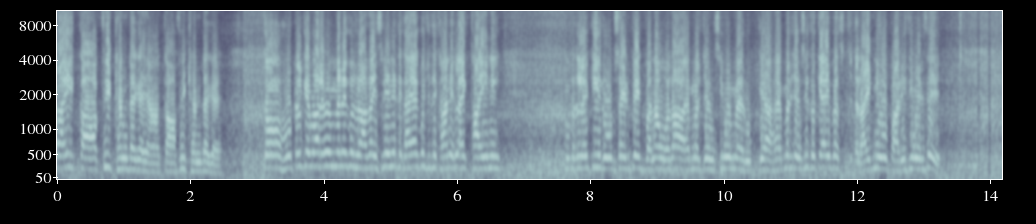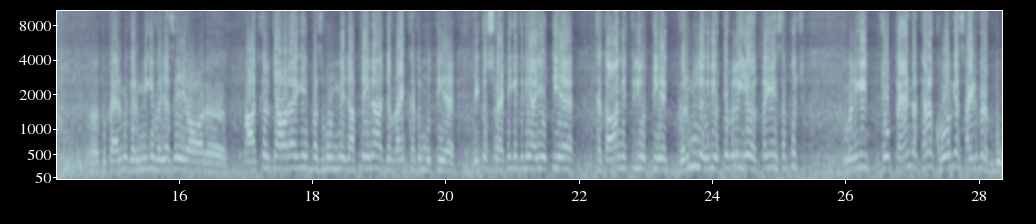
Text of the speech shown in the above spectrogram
भाई काफ़ी ठंडक है यहाँ, काफ़ी ठंडक है। तो होटल के बारे में मैंने कुछ ज़्यादा इसलिए नहीं दिखाया, कुछ दिखाने लायक था ही नहीं। मतलब कि रोड साइड पे एक बना हुआ था इमरजेंसी में मैं रुक गया। इमरजेंसी तो क्या ही, बस राइड नहीं हो पा रही थी मेरे से। दोपहर में गर्मी की वजह से और आजकल क्या हो रहा है कि बस रूम में जाते ही ना जब राइड ख़त्म होती है, एक तो स्वेटिंग इतनी आई होती है, थकान इतनी होती है, गर्मी लग रही होती है मतलब ये होता है कि सब कुछ मतलब कि जो पैंट रखा ना, खोल के साइड पे रख दूँ।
